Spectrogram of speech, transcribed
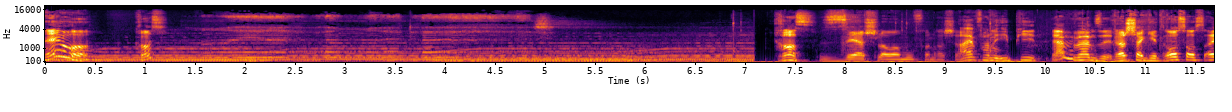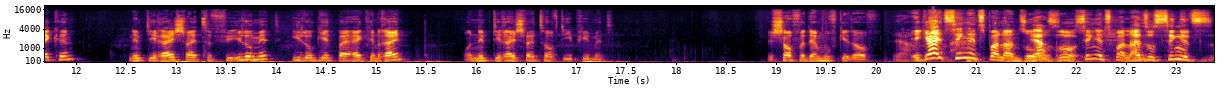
Ey, aber. Krass. Krass. Sehr schlauer Move von Rasha. Einfach eine EP. Ja, wir werden sehen. Rasha geht raus aus Icon, nimmt die Reichweite für Ilo mit. Ilo geht bei Icon rein und nimmt die Reichweite auf die EP mit. Ich hoffe, der Move geht auf. Ja. Egal, Singles ballern so. Ja, so. Singles ballern. Also Singles,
